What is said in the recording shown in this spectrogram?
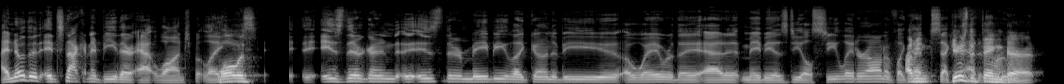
I know that it's not going to be there at launch, but like what was is there going to is there maybe like going to be a way where they add it maybe as DLC later on of like I mean, second here's the thing, room? Barrett.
